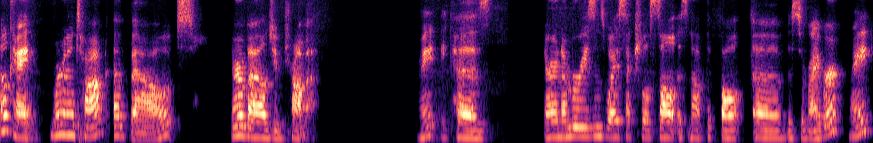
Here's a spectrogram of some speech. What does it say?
Okay, we're going to talk about neurobiology of trauma, right? Because there are a number of reasons why sexual assault is not the fault of the survivor, right?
